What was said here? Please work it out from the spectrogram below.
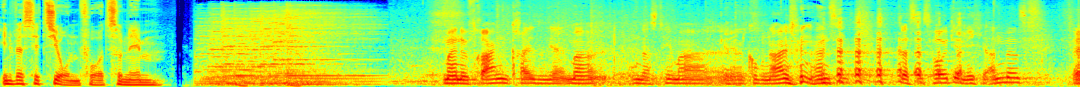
Investitionen vorzunehmen. Meine Fragen kreisen ja immer um das Thema äh, Kommunalfinanzen. Das ist heute nicht anders. äh,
